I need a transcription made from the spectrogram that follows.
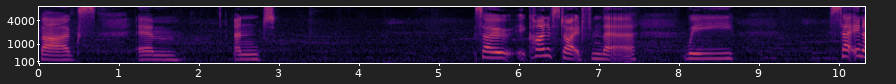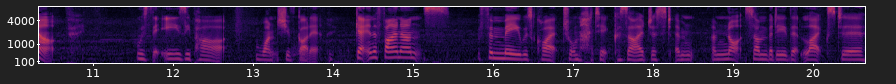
bags. Um, and so it kind of started from there. We setting up was the easy part once you've got it. Getting the finance for me was quite traumatic because I just am I'm not somebody that likes to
